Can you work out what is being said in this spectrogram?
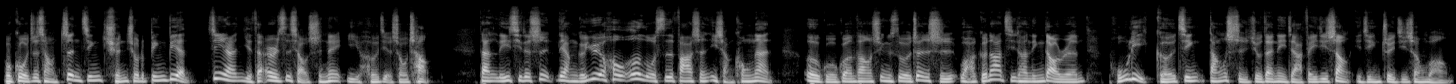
不过，这场震惊全球的兵变，竟然也在二十四小时内以和解收场。但离奇的是，两个月后，俄罗斯发生一场空难，俄国官方迅速的证实，瓦格纳集团领导人普里格金当时就在那架飞机上，已经坠机身亡。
